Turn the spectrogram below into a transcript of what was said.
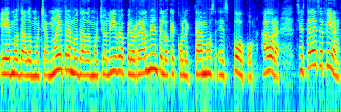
hemos dado mucha muestra, hemos dado mucho libro, pero realmente lo que colectamos es poco. Ahora, si ustedes se fijan,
